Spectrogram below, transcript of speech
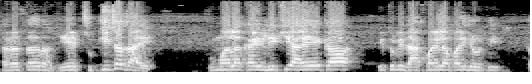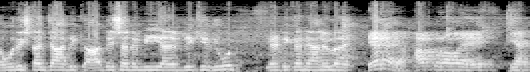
खरं तर हे चुकीचंच आहे. तुम्हाला काही लिखी आहे का? ती तुम्ही दाखवायला पाहिजे होती. का वरिष्ठांच्या अधिक आदेशाने मी या लेखी देऊन या ठिकाणी आलेलो आहे? हे काय? हा पुरावा आहे. घ्या.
